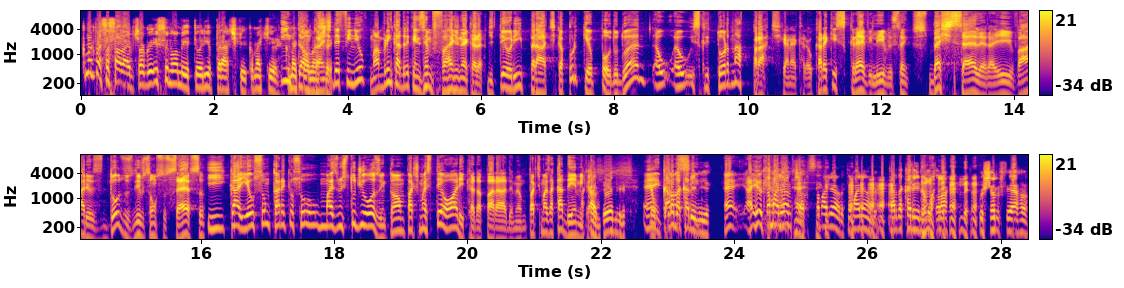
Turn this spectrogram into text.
Como é que vai ser essa live, Thiago? Esse nome aí, teoria e prática aí, como é que, então, como é que Então, cara, a gente definiu uma brincadeira que a gente sempre faz, né, cara? De teoria e prática. Por quê? Pô, o Dudu é, é, o, é o escritor na prática, né, cara? É o cara que escreve livros, tem best-seller aí, vários, todos os livros são um sucesso. E, cara, eu sou um cara que eu sou mais um estudioso, então é uma parte mais teórica da parada mesmo, parte mais acadêmica. Acadêmica. É, é o cara então, da assim, academia. É, aí eu tá malhando, tá malhando, tá malhando. Cara da academia, tá lá puxando ferro.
